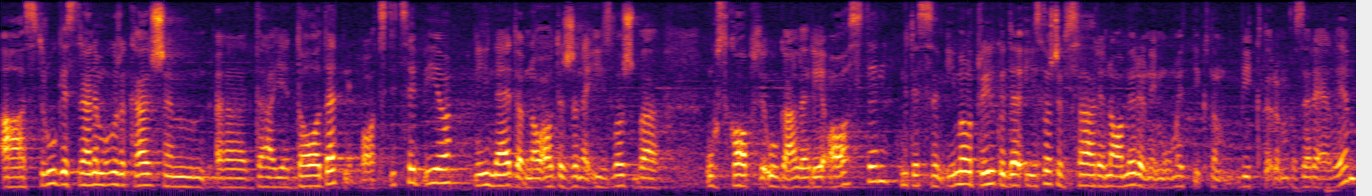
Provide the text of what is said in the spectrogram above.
a s druge strane mogu da kažem e, da je dodatni podsticaj bio i nedavno održana izložba u Skoplju u galeriji Osten, gde sam imala priliku da izložem sa renomiranim umetnikom Viktorom Vazarelijem.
